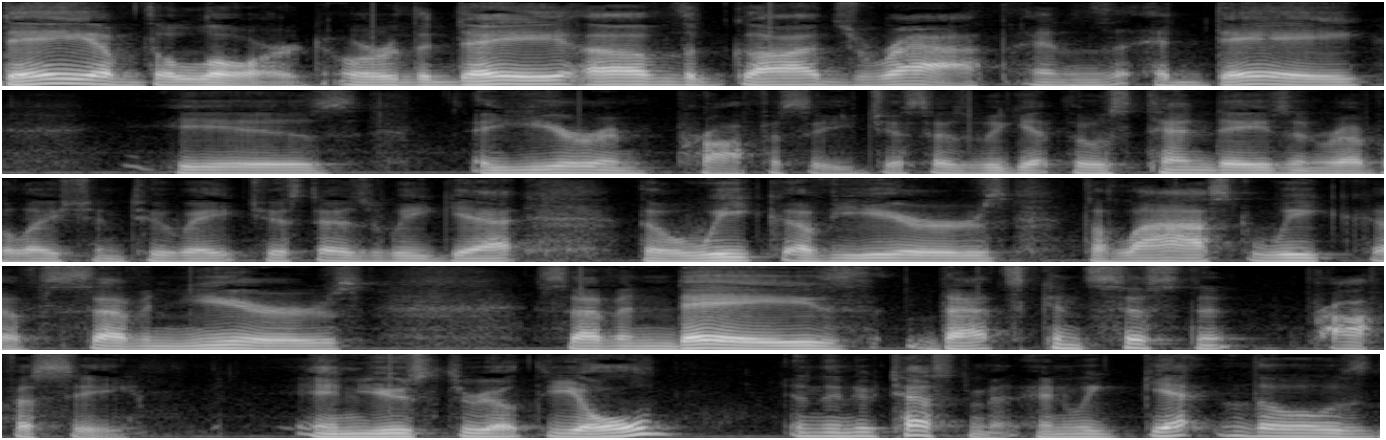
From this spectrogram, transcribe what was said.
day of the Lord or the day of the God's wrath. And a day is a year in prophecy, just as we get those 10 days in Revelation 2 8, just as we get the week of years, the last week of seven years, seven days, that's consistent prophecy and used throughout the Old and the New Testament. And we get those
